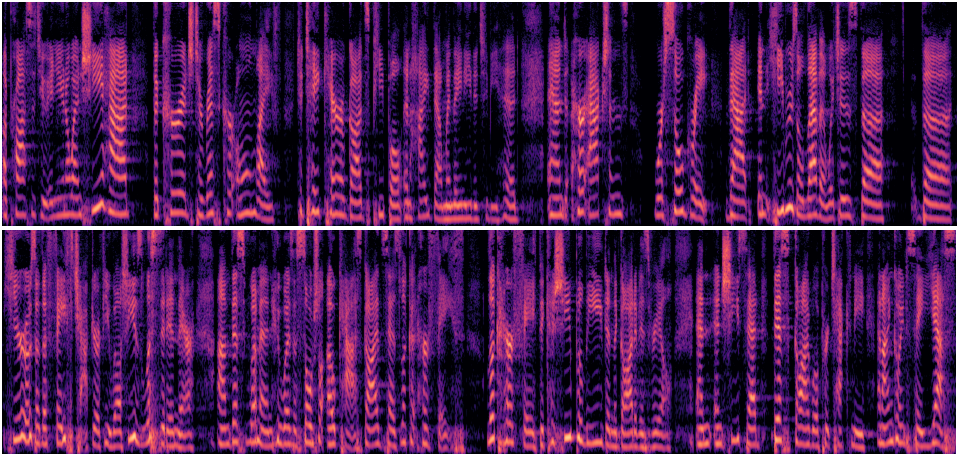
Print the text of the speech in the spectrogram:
a prostitute. And you know, when she had the courage to risk her own life to take care of God's people and hide them when they needed to be hid. And her actions were so great that in Hebrews 11, which is the the heroes of the faith chapter, if you will. She is listed in there. Um, this woman who was a social outcast, God says, Look at her faith. Look at her faith because she believed in the God of Israel. And, and she said, This God will protect me, and I'm going to say yes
